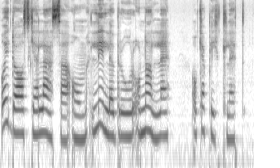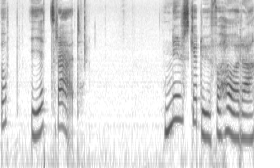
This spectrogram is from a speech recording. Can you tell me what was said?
och idag ska jag läsa om Lillebror och Nalle och kapitlet i ett träd. Nu ska du få höra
